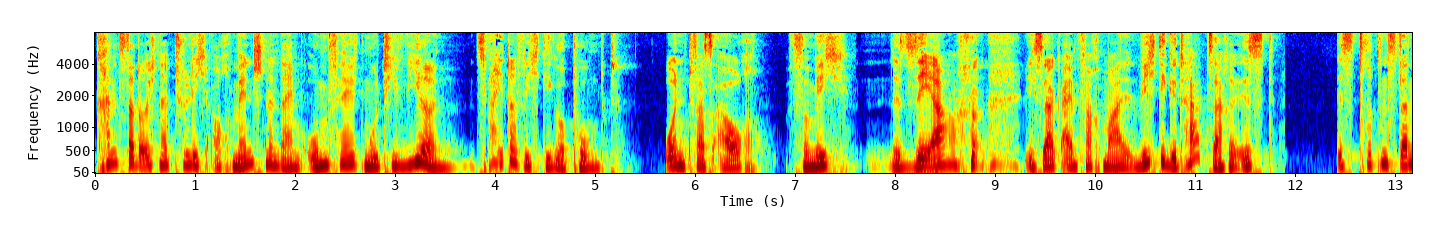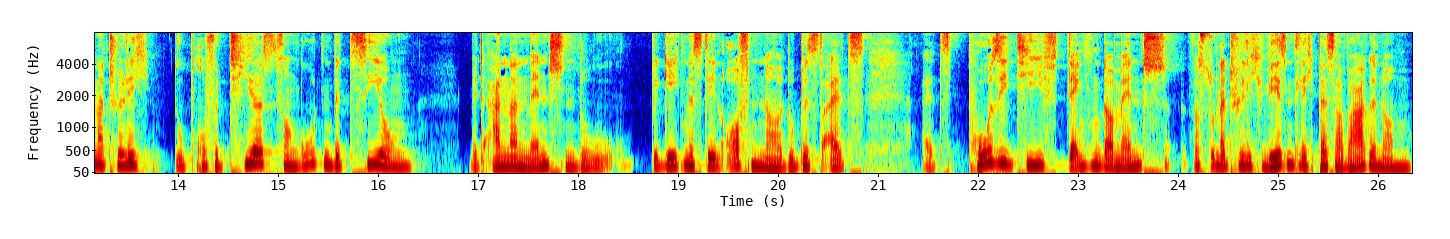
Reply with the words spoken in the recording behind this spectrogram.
kannst dadurch natürlich auch Menschen in deinem Umfeld motivieren. Ein zweiter wichtiger Punkt. Und was auch für mich eine sehr, ich sag einfach mal, wichtige Tatsache ist, ist drittens dann natürlich, du profitierst von guten Beziehungen mit anderen Menschen, du begegnest denen offener, du bist als als positiv denkender Mensch wirst du natürlich wesentlich besser wahrgenommen.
